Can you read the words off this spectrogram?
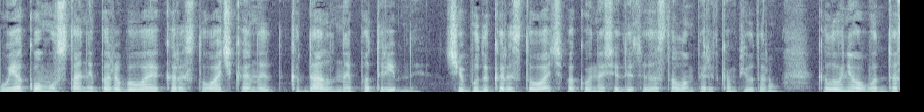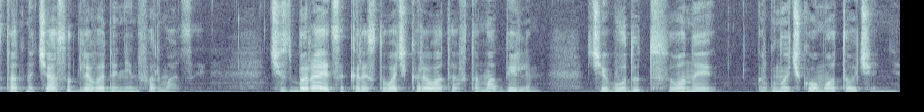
У якому стані перебуває користувач, коли не потрібний? Чи буде користувач спокійно сидіти за столом перед комп'ютером, коли у нього буде достатньо часу для ведення інформації? Чи збирається користувач керувати автомобілем, чи будуть вони в гнучкому оточенні?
